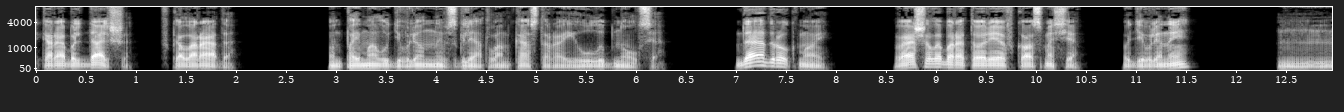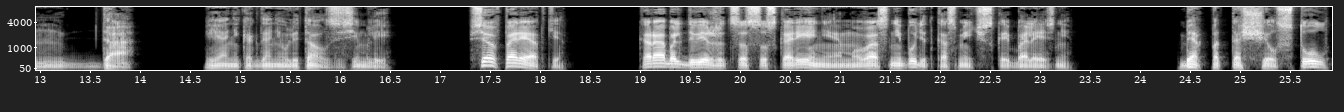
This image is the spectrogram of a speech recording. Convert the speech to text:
корабль дальше, в Колорадо». Он поймал удивленный взгляд Ланкастера и улыбнулся. Да, друг мой. Ваша лаборатория в космосе. Удивлены? М -м да. Я никогда не улетал с Земли. Все в порядке. Корабль движется с ускорением, у вас не будет космической болезни. Берг подтащил стул,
